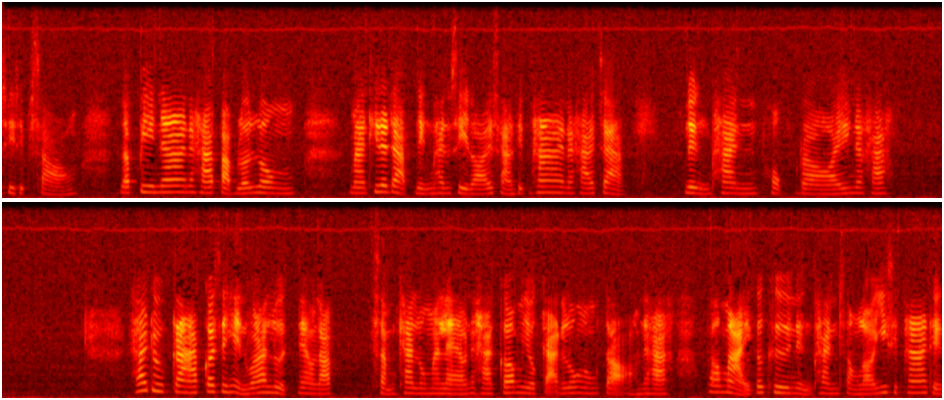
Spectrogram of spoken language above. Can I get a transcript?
1,542 แล้วปีหน้านะคะ ปรับลดลงมาที่ระดับ 1,435 นะคะ จาก 1,600 นะคะ ถ้าดูกราฟก็จะเห็นว่าหลุดแนวรับสำคัญลงมาแล้วนะคะ ก็มีโอกาสล่วงลงต่อนะคะ เป้าหมายก็คือ 1,225 ถึง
